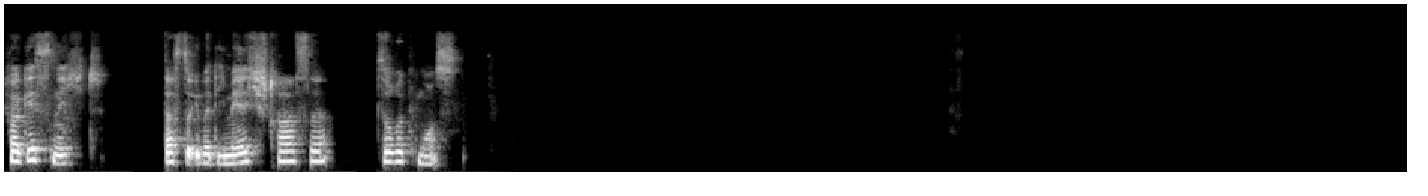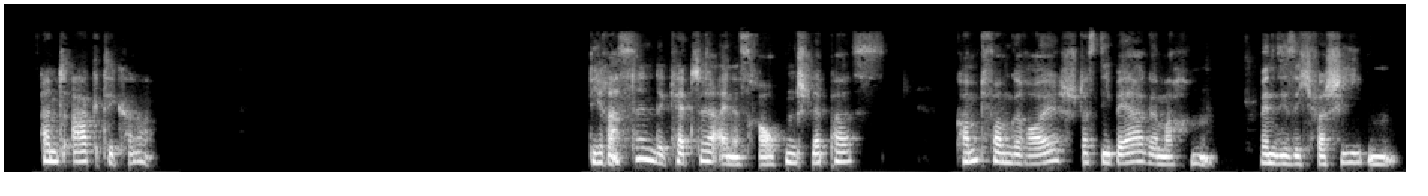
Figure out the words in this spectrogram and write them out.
Vergiss nicht, dass du über die Milchstraße zurück musst. Antarktika Die rasselnde Kette eines Raupenschleppers kommt vom Geräusch, das die Berge machen, wenn sie sich verschieben.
